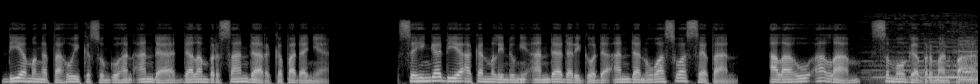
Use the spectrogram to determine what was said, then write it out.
dia mengetahui kesungguhan Anda dalam bersandar kepadanya. Sehingga dia akan melindungi Anda dari godaan dan was-was setan. Allahu alam, semoga bermanfaat.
